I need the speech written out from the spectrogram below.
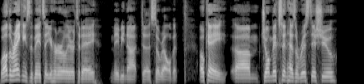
well, the rankings debates that you heard earlier today, maybe not uh, so relevant. Okay, um, Joe Mixon has a wrist issue,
